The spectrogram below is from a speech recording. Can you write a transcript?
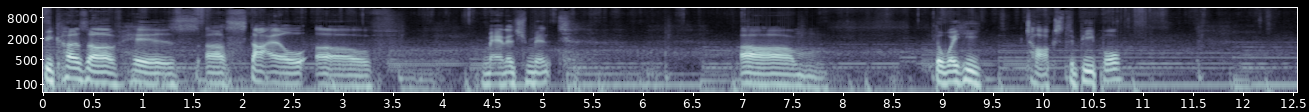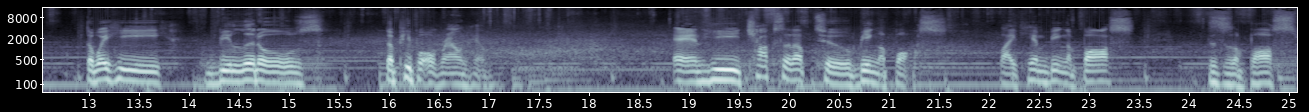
because of his uh, style of management um, the way he talks to people, the way he belittles the people around him. And he chalks it up to being a boss. Like him being a boss, this is a boss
